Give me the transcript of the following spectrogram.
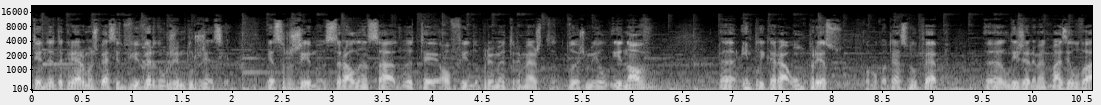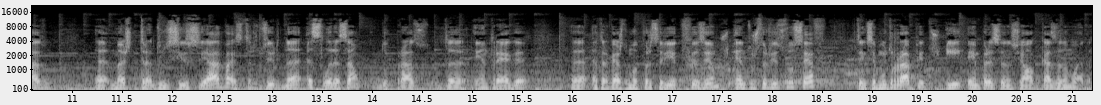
tendendo a criar uma espécie de via verde, um regime de urgência. Esse regime será lançado até ao fim do primeiro trimestre de 2009, implicará um preço, como acontece no PEP, ligeiramente mais elevado, eh, mas traduzir-se-á, vai-se traduzir na aceleração do prazo da entrega eh, através de uma parceria que fazemos entre os serviços do CEF, têm que ser muito rápidos e a imprensa nacional Casa da Moeda.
